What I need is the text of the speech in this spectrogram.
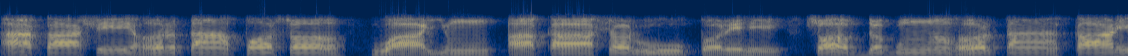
आकाशे हरता पर्श वायु आकाशरूप रे हरता काणे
